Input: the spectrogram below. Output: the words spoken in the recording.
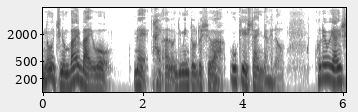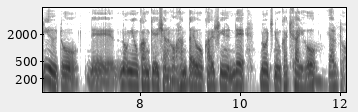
農地の売買をね、はい、あの自民党としては OK したいんだけど、これをやりすぎるとで農業関係者の反対を買いすぎるんで農地の貸し借りをやると、うん、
